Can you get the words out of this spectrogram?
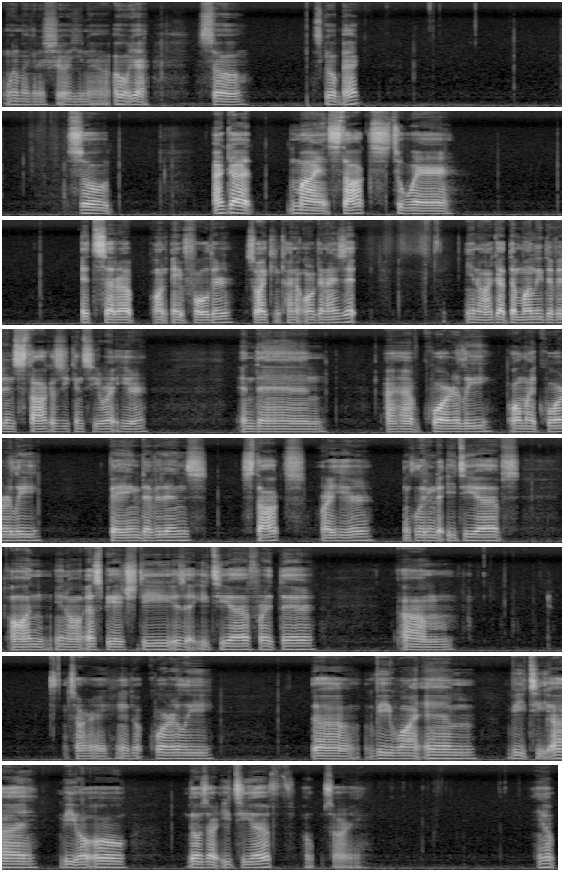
what am I gonna show you now? Oh yeah. So let's go back. So I got my stocks to where it's set up on a folder so I can kind of organize it. You know I got the monthly dividend stock as you can see right here. And then I have quarterly, all my quarterly paying dividends stocks right here, including the ETFs on, you know, SPHD is an ETF right there. Um, sorry, you got quarterly, the VYM, VTI, VOO, those are ETF. Oh, sorry. Yep.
